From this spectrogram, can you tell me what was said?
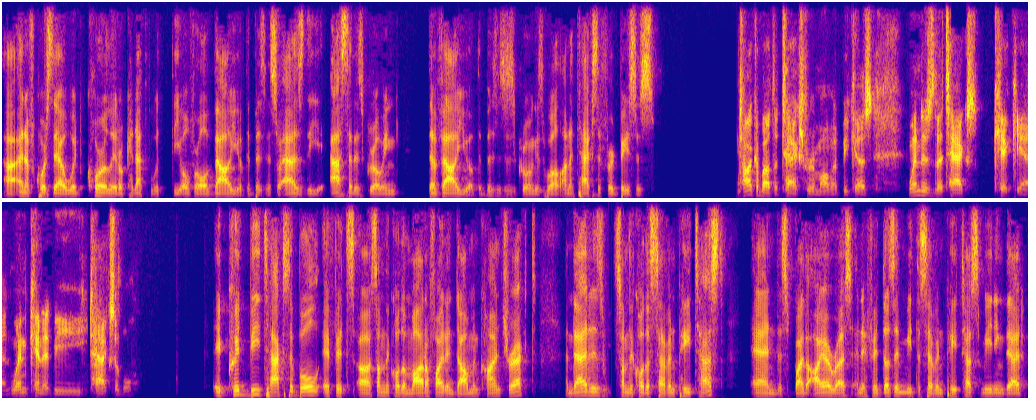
Uh, and of course, that would correlate or connect with the overall value of the business. So as the asset is growing, the value of the business is growing as well on a tax deferred basis. Talk about the tax for a moment because when does the tax kick in? When can it be taxable? It could be taxable if it's uh, something called a modified endowment contract, and that is something called a seven pay test, and it's by the IRS. And if it doesn't meet the seven pay test, meaning that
